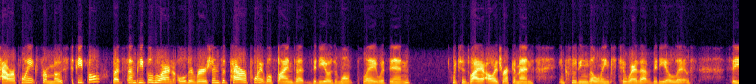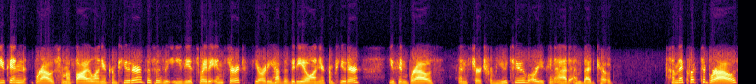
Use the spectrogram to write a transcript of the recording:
PowerPoint for most people, but some people who are on older versions of PowerPoint will find that videos won't play within, which is why I always recommend including the link to where that video lives. So you can browse from a file on your computer. This is the easiest way to insert. If you already have the video on your computer, you can browse and search from YouTube, or you can add embed code. I'm going to click to browse.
